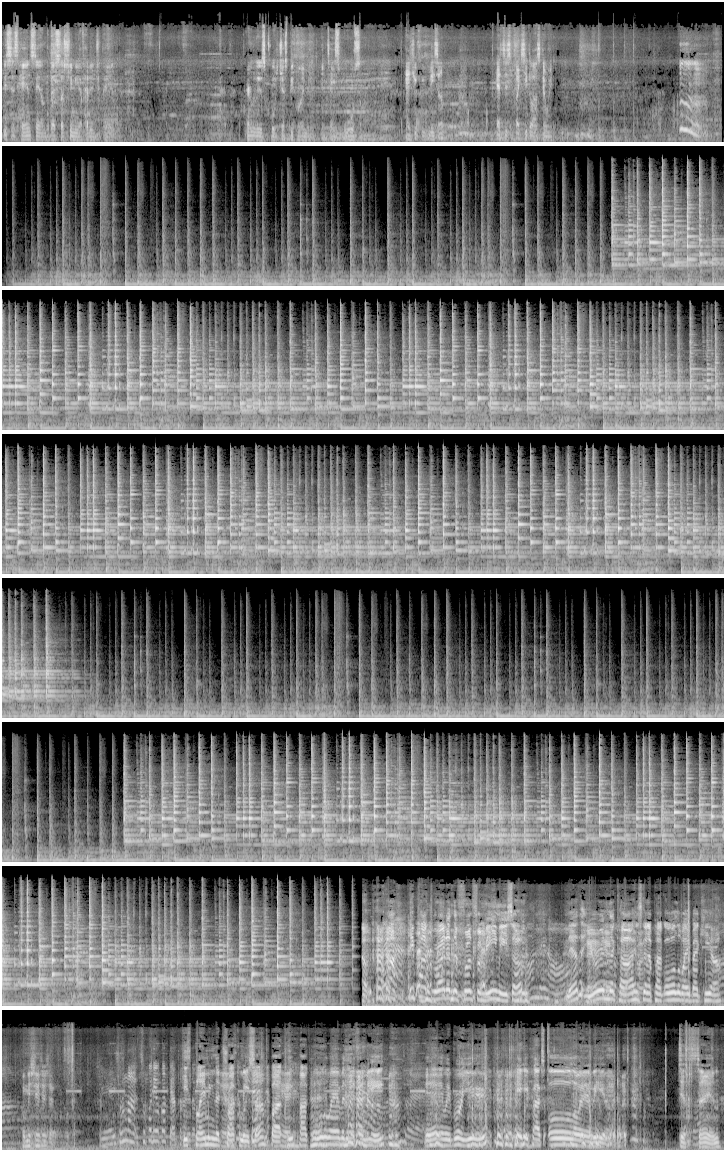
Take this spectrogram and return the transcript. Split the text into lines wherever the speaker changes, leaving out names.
This is hands down the best sashimi I've had in Japan. Apparently it's caught just behind me. It tastes awesome. How's your food, Lisa? How's this plexiglass going? Hmm. He parked right at the front for me, Miso. Now that you're in the car, he's gonna park all the way back here. He's blaming the truck, Misa, but he parked all the way over there for me. Yeah, we brought you. He parks all the way over here. Just saying.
